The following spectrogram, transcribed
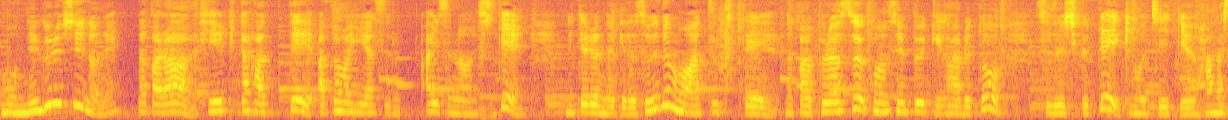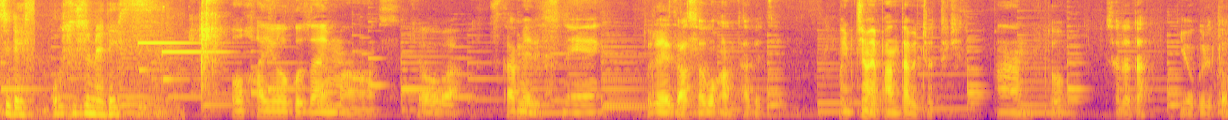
もう寝苦しいのね。だから冷えピタ貼って頭冷やすアイスのして寝てるんだけどそれでも暑くてだからプラスこの扇風機があると涼しくて気持ちいいっていう話です。おすすめです。おはようございます。今日は2日目ですね。とりあえず朝ごはん食べて1枚パン食べちゃったけどパンとサラダヨーグルト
